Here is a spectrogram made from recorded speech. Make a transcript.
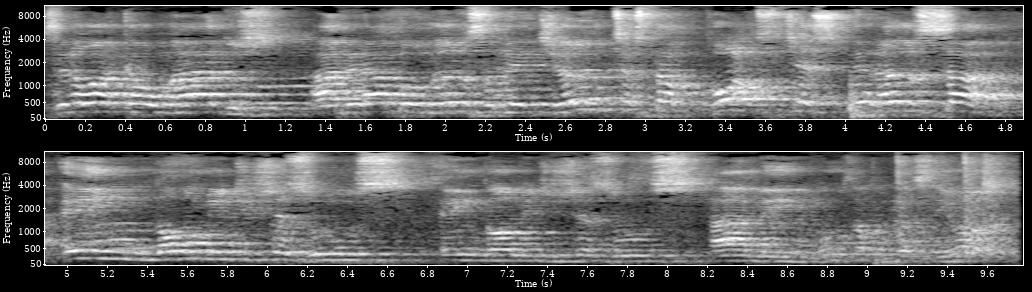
serão acalmados, haverá bonança mediante esta voz de esperança, em nome de Jesus, em nome de Jesus, amém. Vamos lá para o Senhor?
